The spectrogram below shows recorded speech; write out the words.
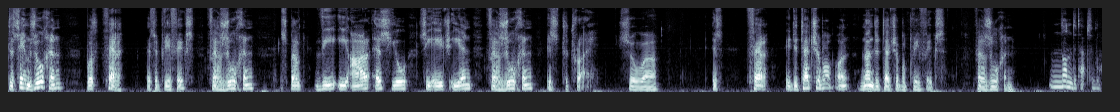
The same suchen with ver as a prefix. Versuchen, spelled V-E-R-S-U-C-H-E-N. Versuchen is to try. So uh, is ver a detachable or non-detachable prefix? Versuchen Non-detachable.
